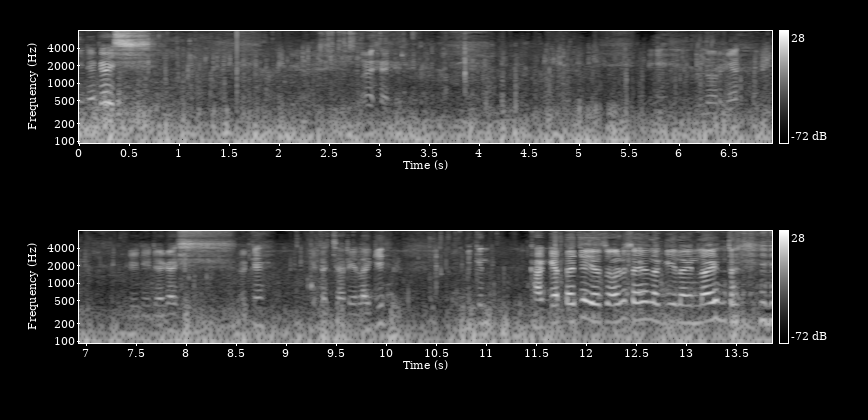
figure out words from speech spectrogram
ini dia guys ini lurnya ini dia guys oke kita cari lagi bikin kaget aja ya soalnya saya lagi lain-lain tadi.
